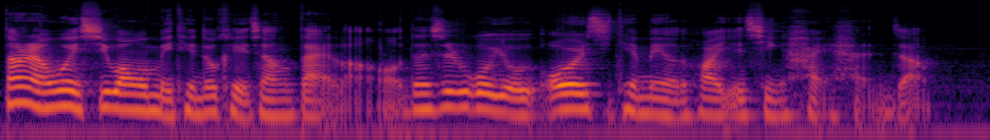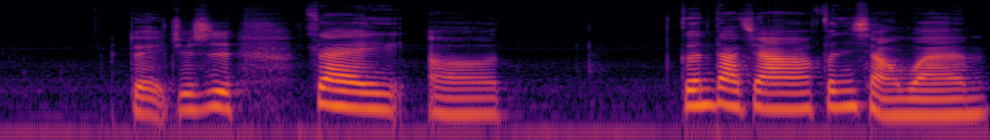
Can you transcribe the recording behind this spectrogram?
当然我也希望我每天都可以这样带了哦。但是如果有偶尔几天没有的话，也请海涵这样。对，就是在呃跟大家分享完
